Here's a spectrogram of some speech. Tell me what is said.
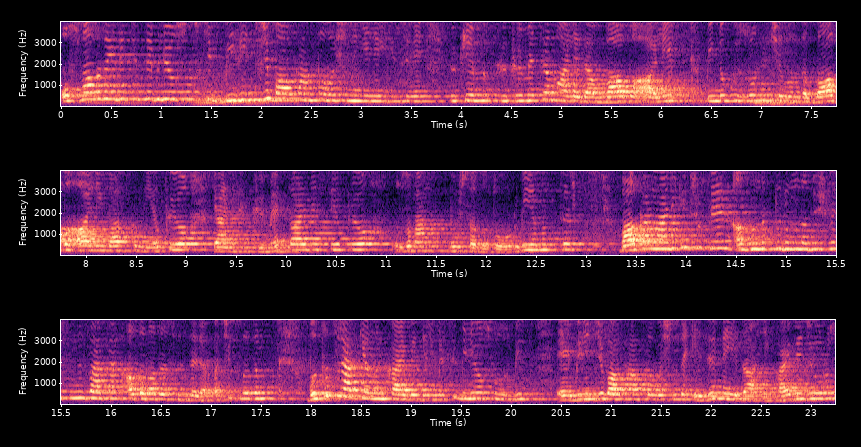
Osmanlı Devleti'nde biliyorsunuz ki 1. Balkan Savaşı'nın yenilgisini hüküm, hükümete mal eden Babı Ali 1913 yılında Babı Ali baskını yapıyor. Yani hükümet darbesi yapıyor. O zaman Bursa'da doğru bir yanıttır. Balkanlardaki Türklerin azınlık durumuna düşmesini zaten Adana'da sizlere açıkladım. Batı Trakya'nın kaybedilmesi biliyorsunuz biz 1. Balkan Savaşı'nda Edirne'yi dahi kaybediyoruz.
